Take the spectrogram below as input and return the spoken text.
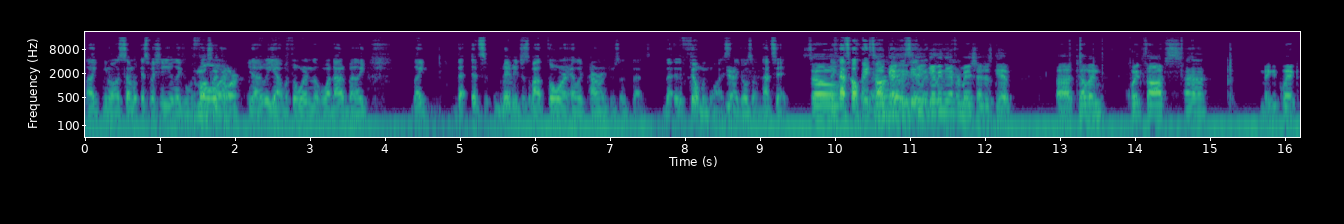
like you know some especially like with Mostly Thor, Thor. yeah yeah with Thor and whatnot but like like that it's maybe just about Thor and like Power Rangers that's, that's that filming wise Yeah. that goes on that's it So, like that's all I know so give, New giving the information I just give. Uh, Kelvin, quick thoughts. uh-huh Make it quick.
